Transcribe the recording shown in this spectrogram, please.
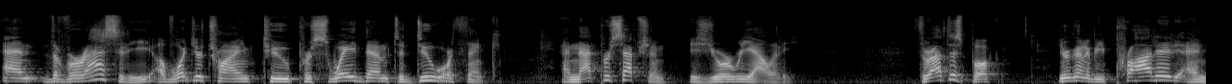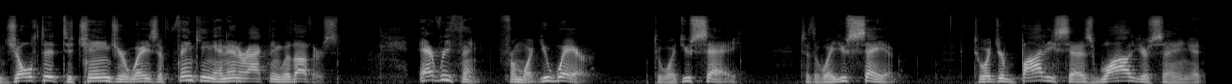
and the veracity of what you're trying to persuade them to do or think. And that perception is your reality. Throughout this book, you're going to be prodded and jolted to change your ways of thinking and interacting with others. Everything from what you wear to what you say, to the way you say it, to what your body says while you're saying it,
